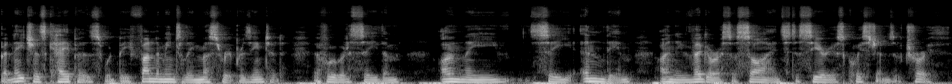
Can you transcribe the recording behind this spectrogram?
But Nietzsche's capers would be fundamentally misrepresented if we were to see them only see in them only vigorous asides to serious questions of truth.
